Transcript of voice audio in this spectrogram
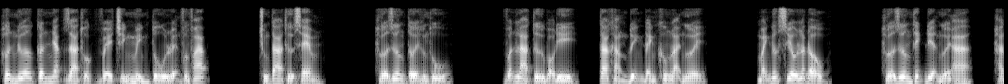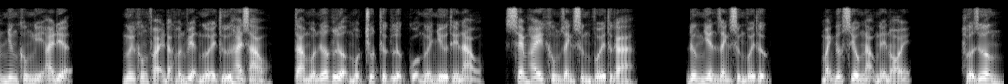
hơn nữa cân nhắc ra thuộc về chính mình tu luyện phương pháp. Chúng ta thử xem. Hứa Dương tới hứng thú. Vẫn là từ bỏ đi, ta khẳng định đánh không lại ngươi. Mạnh Đức Siêu lắc đầu. Hứa Dương thích điện người A, hắn nhưng không nghĩ ai điện. Ngươi không phải đặc huấn viện người thứ hai sao, ta muốn ước lượng một chút thực lực của ngươi như thế nào, xem hay không danh xứng với thực A. Đương nhiên danh xứng với thực. Mạnh Đức siêu ngạo nghễ nói. Hứa Dương,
